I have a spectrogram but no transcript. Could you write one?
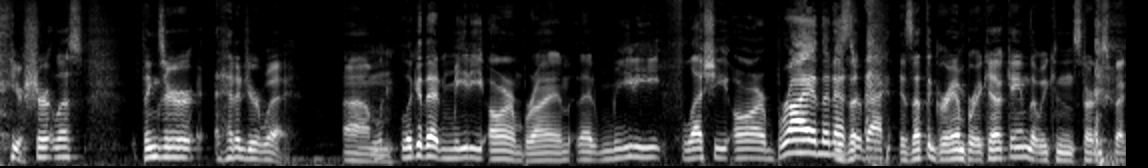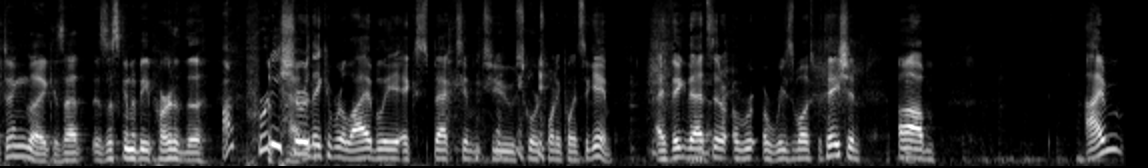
you're shirtless. Things are headed your way. Um, Look at that meaty arm, Brian. That meaty, fleshy arm. Brian, the Nets is are back. that, is that the Graham breakout game that we can start expecting? like, is that is this going to be part of the? I'm pretty sure they can reliably expect him to score 20 points a game. I think that's a, a- a reasonable expectation. Um, I'm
